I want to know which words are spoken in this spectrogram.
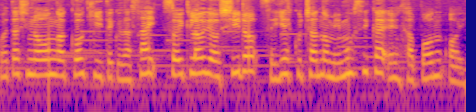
Watashi no ongaku o kite kudasai. Soy Claudia Oshiro. Seguí escuchando mi música en Japón hoy.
